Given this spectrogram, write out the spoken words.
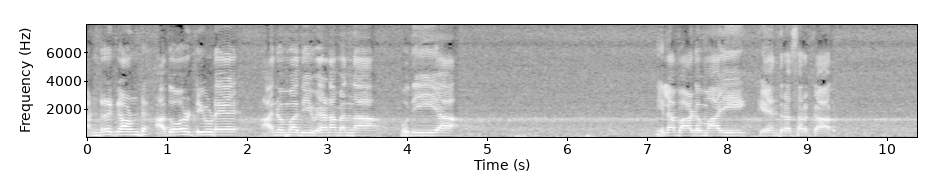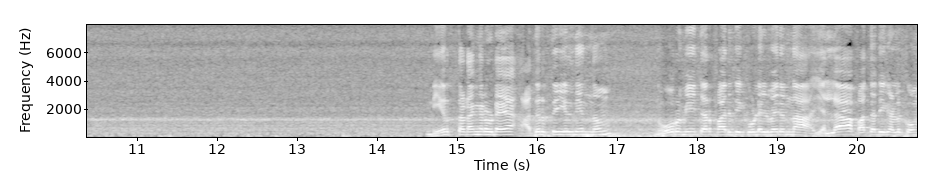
അണ്ടർഗ്രൗണ്ട് അതോറിറ്റിയുടെ അനുമതി വേണമെന്ന പുതിയ നിലപാടുമായി കേന്ദ്ര സർക്കാർ. നീർത്തടങ്ങളുടെ അതിർത്തിയിൽ നിന്നും നൂറ് മീറ്റർ പരിധിക്കുള്ളിൽ വരുന്ന എല്ലാ പദ്ധതികൾക്കും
